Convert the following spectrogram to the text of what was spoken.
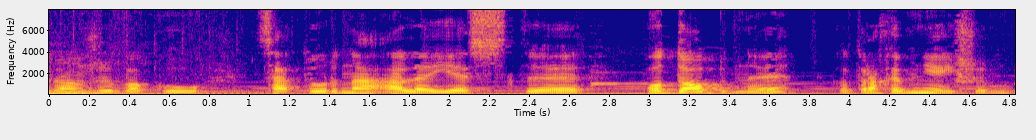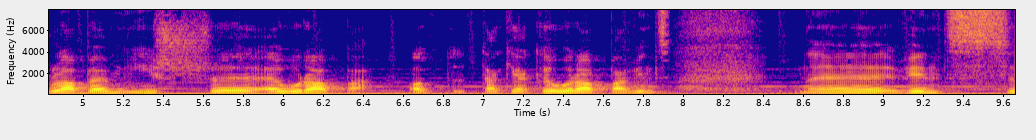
krąży wokół Saturna, ale jest e, podobny, tylko trochę mniejszym globem niż e, Europa, od, tak jak Europa, więc, więc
